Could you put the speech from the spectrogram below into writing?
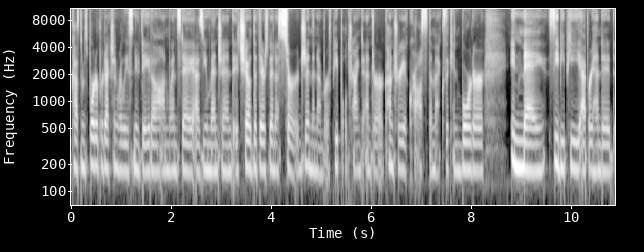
Customs Border Protection released new data on Wednesday. As you mentioned, it showed that there's been a surge in the number of people trying to enter our country across the Mexican border. In May, CBP apprehended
